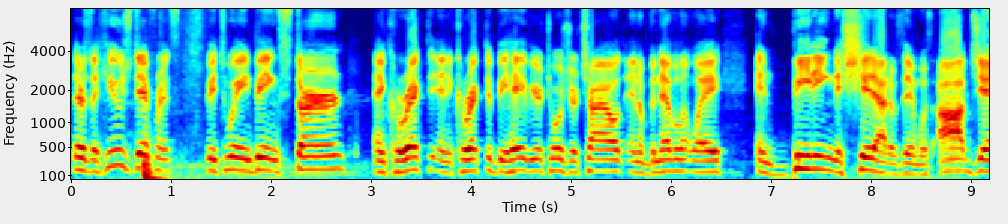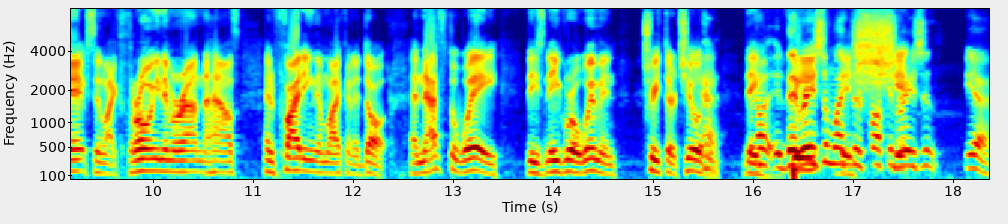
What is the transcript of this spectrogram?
There's a huge difference between being stern and correct and corrective behavior towards your child in a benevolent way and beating the shit out of them with objects and like throwing them around the house and fighting them like an adult. And that's the way these Negro women treat their children. Yeah. They No, they raise them like the they're fucking shit- raising. Yeah,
